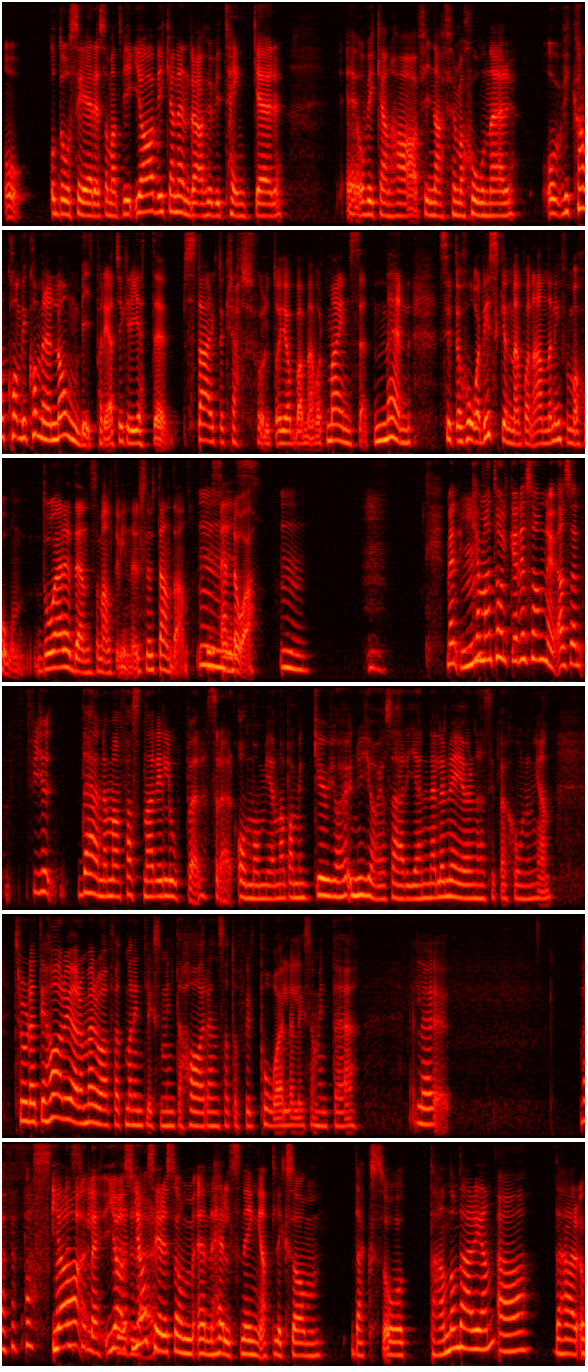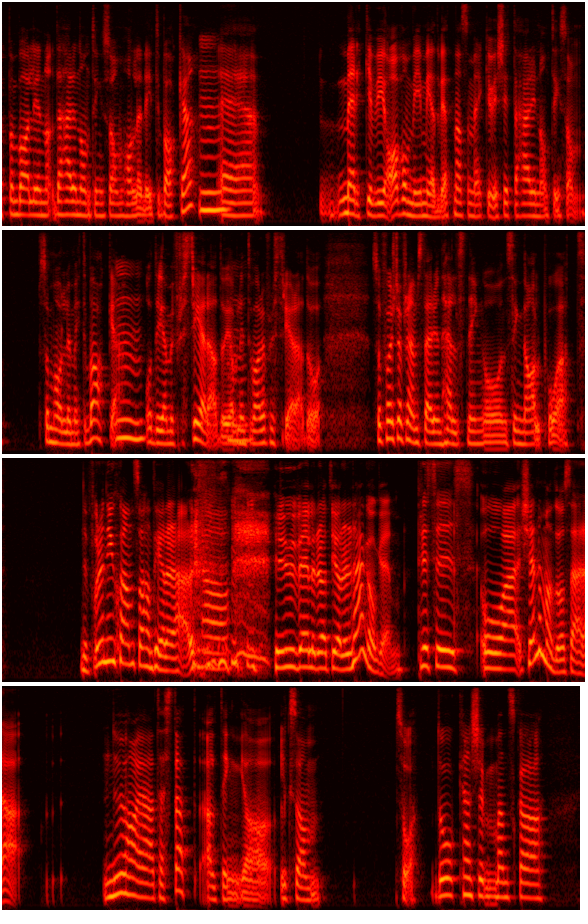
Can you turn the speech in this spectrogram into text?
och, och då ser jag det som att vi, ja, vi kan ändra hur vi tänker eh, och vi kan ha fina affirmationer och vi, kan, kom, vi kommer en lång bit på det. Jag tycker det är jättestarkt och kraftfullt att jobba med vårt mindset. Men sitter hårddisken med på en annan information, då är det den som alltid vinner i slutändan. Ändå. Men kan man tolka det som nu, alltså för det här när man fastnar i looper sådär om och om igen. Man bara, men gud, jag, nu gör jag så här igen. Eller nu är jag i den här situationen igen. Tror du att det har att göra med då för att man inte, liksom, inte har rensat och fyllt på eller liksom inte... Eller... Varför fastnar Ja, det så lätt jag, i det jag där? ser det som en hälsning att liksom dags att ta hand om det här igen. Ja. Det här uppenbarligen, det här är någonting som håller dig tillbaka. Mm. Eh, märker vi av, om vi är medvetna, så märker vi shit det här är någonting som, som håller mig tillbaka. Mm. Och det gör mig frustrerad och jag vill inte vara frustrerad. Och, så först och främst är det en hälsning och en signal på att nu får du en ny chans att hantera det här. Ja. Hur väljer du att göra den här gången? Precis. Och känner man då så här, nu har jag testat allting jag liksom så, då kanske man ska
